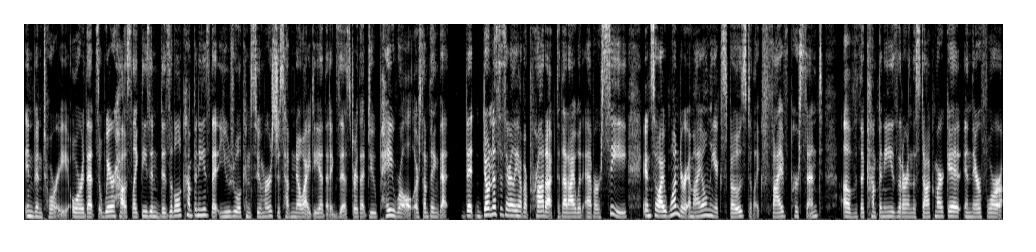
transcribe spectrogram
inventory or that's a warehouse, like these invisible companies that usual consumers just have no idea that exist or that do payroll or something that that don't necessarily have a product that I would ever see. And so I wonder, am I only exposed to like 5% of the companies that are in the stock market and therefore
